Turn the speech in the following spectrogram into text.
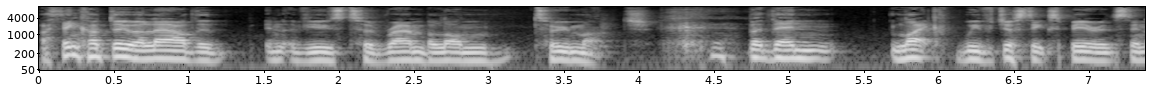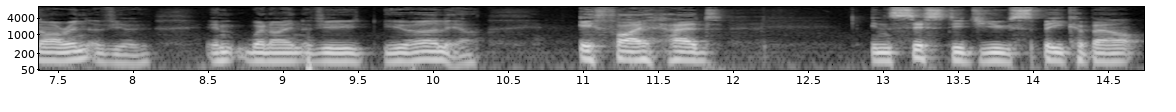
I think I do allow the interviews to ramble on too much. but then like we've just experienced in our interview in, when I interviewed you earlier, if I had insisted you speak about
